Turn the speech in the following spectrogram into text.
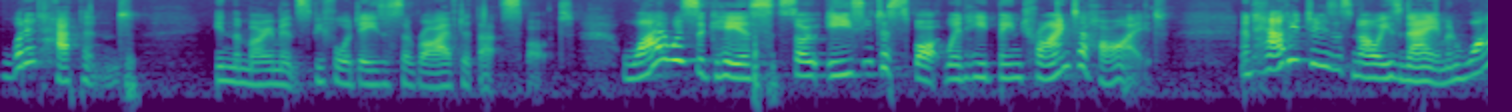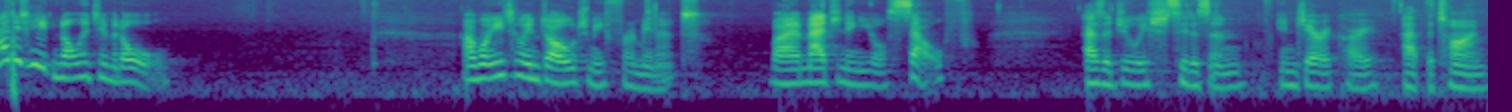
what had happened in the moments before Jesus arrived at that spot. Why was Zacchaeus so easy to spot when he'd been trying to hide? And how did Jesus know his name? And why did he acknowledge him at all? I want you to indulge me for a minute by imagining yourself as a Jewish citizen in Jericho at the time.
